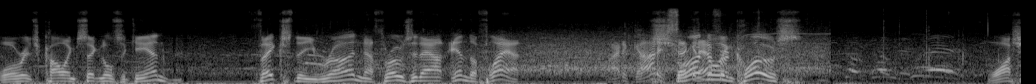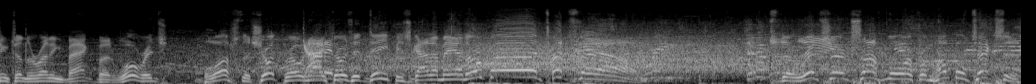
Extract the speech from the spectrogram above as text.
Wooldridge calling signals again, fakes the run, now throws it out in the flat. Might have got it. Second Struggling effort. close. Washington the running back, but Wooldridge bluffs the short throw. Got now he throws it deep. He's got a man open. Touchdown. The redshirt sophomore from Humboldt, Texas.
